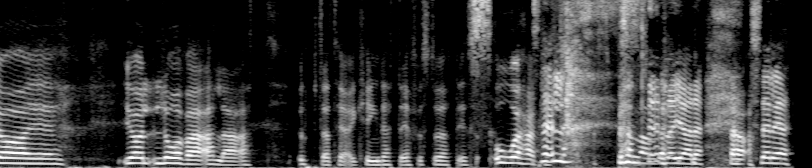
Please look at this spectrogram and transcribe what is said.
jag, eh, jag lovar alla att uppdatera kring detta. Jag förstår att det är så oerhört Snälla, spännande. snälla gör det. Ja. Snälla gör det.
